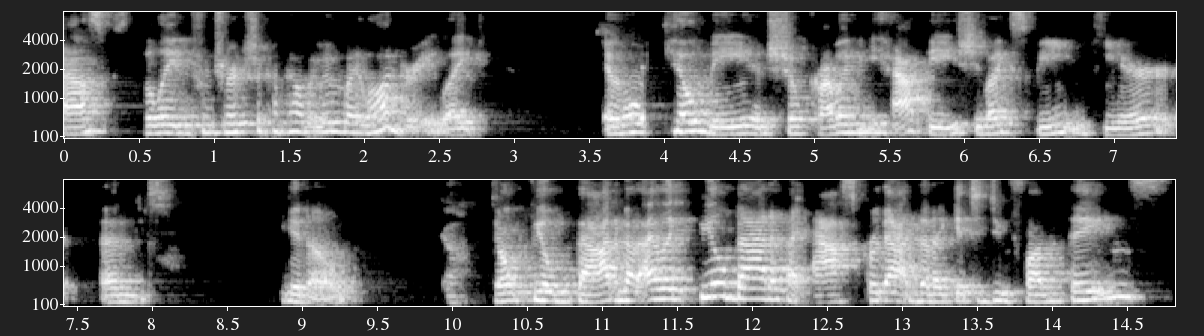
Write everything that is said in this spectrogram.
ask the lady from church to come help me with my laundry. Like it won't kill me and she'll probably be happy. She likes being here and you know, yeah. don't feel bad about it. I like feel bad if I ask for that and then I get to do fun things.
